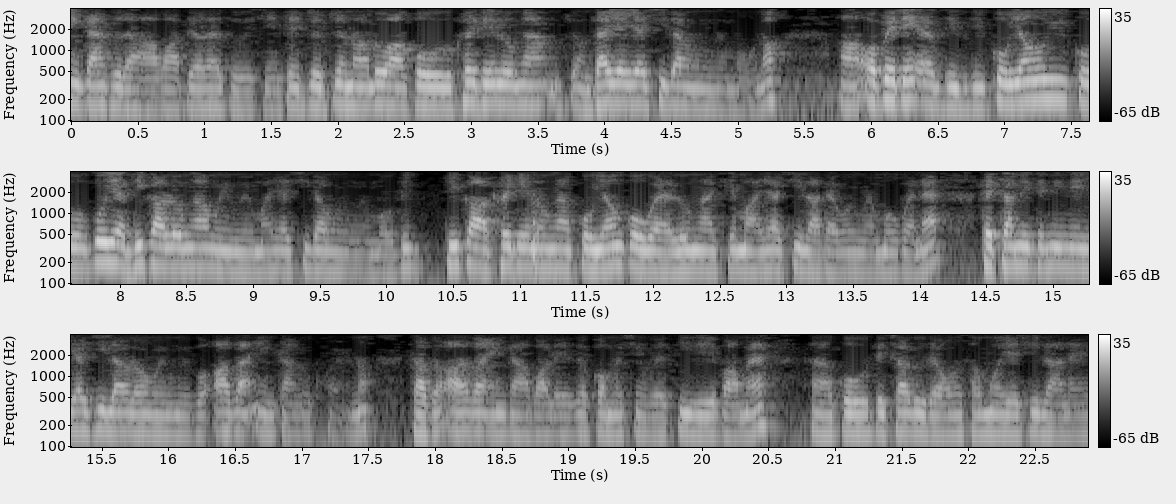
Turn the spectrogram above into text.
income ဆိုတာဟာဘာပြောလဲဆိုရင်ကျွန်တော်တို့ကကို trading လုပ်ငန်းကျွန်တော်ဓာတ်ရရရှိတဲ့ဝင်ဝင်မဟုတ်နော်အာ operating activity ကိုရောင်းကိုကိုရဲ့အဓိကလုပ်ငန်းဝင်ဝင်မှာရရှိတဲ့ဝင်ဝင်မဟုတ်အဓိက trading လုပ်ငန်းကိုရောင်းကိုဝယ်လုပ်ငန်းချင်းမှာရရှိလာတဲ့ဝင်ဝင်မဟုတ်ပဲနဲ့တခြားနေ့တနည်းနေ့ရရှိလာတဲ့ဝင်ဝင်ကို other income လို့ခေါ်တယ်နော်ဒါဆို other income ပါလေဆို commission receipt တွေပါမယ်အာကိုတခြားလူတွေဝန်ဆောင်မှုရရှိလာနိုင်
